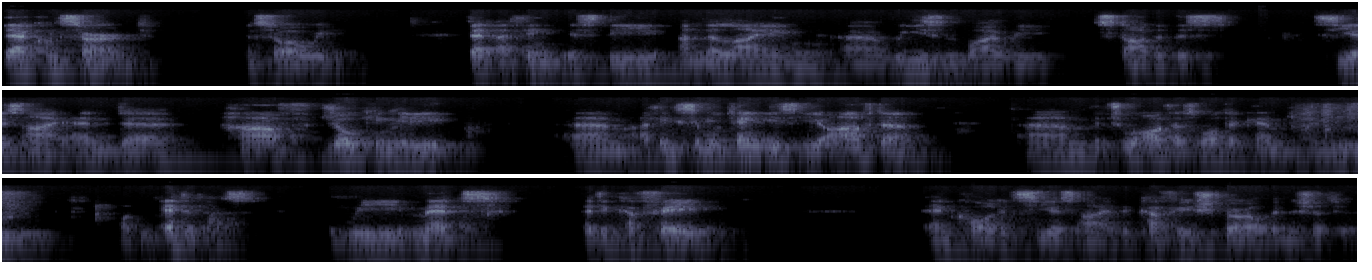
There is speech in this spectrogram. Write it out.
They're concerned, and so are we. That, I think, is the underlying uh, reason why we started this CSI. And half jokingly, um, I think simultaneously after um, the two authors, Walter Kemp and me, or the editors, we met at a cafe and called it CSI, the Cafe Sperl Initiative.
